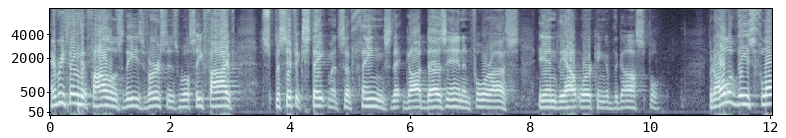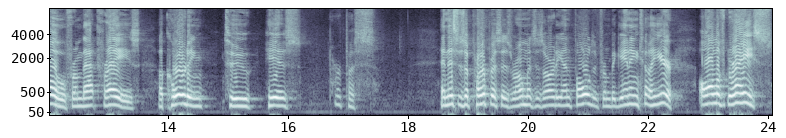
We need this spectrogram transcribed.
Everything that follows these verses, we'll see five specific statements of things that God does in and for us in the outworking of the gospel. But all of these flow from that phrase according to his purpose. And this is a purpose, as Romans has already unfolded from beginning till here, all of grace.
